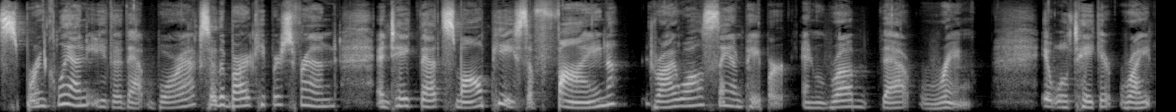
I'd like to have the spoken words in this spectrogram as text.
sprinkle in either that borax or the barkeeper's friend, and take that small piece of fine drywall sandpaper and rub that ring. It will take it right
